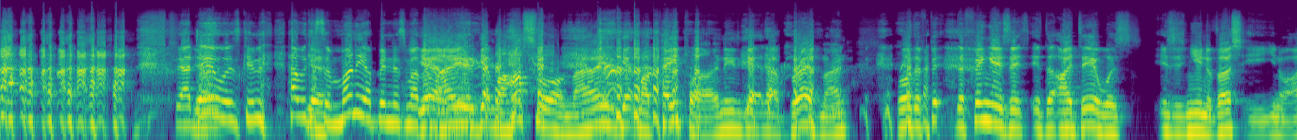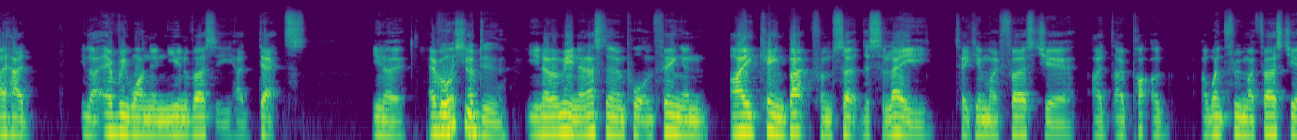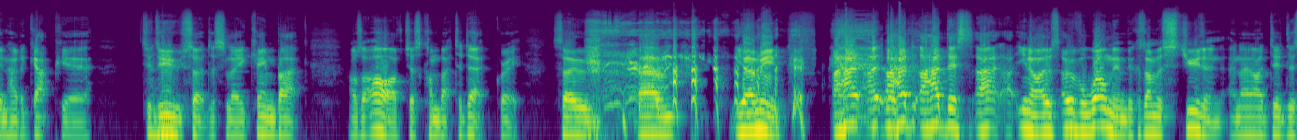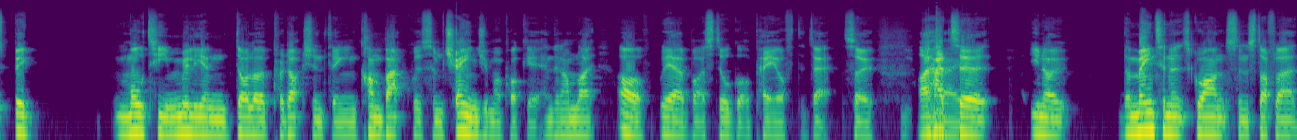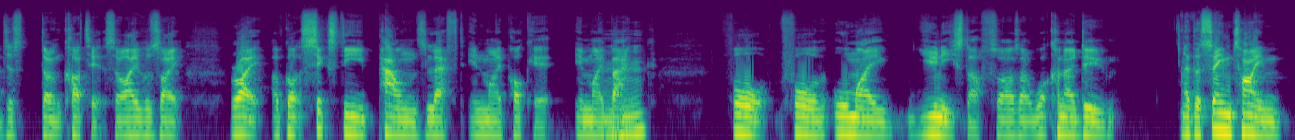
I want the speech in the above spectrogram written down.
The idea Yeah. was, can how we get Yeah. some money up in this motherfucker? Yeah, I need to get my hustle on, man. I need to get my paper. I need to get that bread, man. Well, the the thing is, it, it, the idea was is in university. You know, I had, you know, everyone in university had debts. You know, Of everyone. course you do. You know what I mean? And that's the important thing. And I came back from Cirque du Soleil, taking my first year. I I, I went through my first year and had a gap year to do mm-hmm. Cirque du Soleil. Came back. I was like, oh, I've just come back to debt. Great. So, um, you know what I mean? I had, I, I had, I had this. I, you know, I was overwhelming because I'm a student, and then I did this big, multi-million dollar production thing, and come back with some change in my pocket, and then I'm like, oh yeah, but I still got to pay off the debt. So, I had Right. to, you know, the maintenance grants and stuff like that just don't cut it. So I was like, right, I've got sixty pounds left in my pocket in my Mhm. bank for for all my uni stuff. So I was like, what can I do? At the same time,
